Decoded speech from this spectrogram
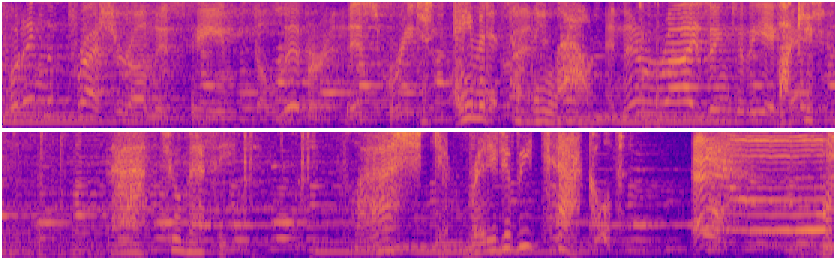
putting the pressure on this team to deliver in this region. Just aim it at something loud. And they're rising to the Bucket, occasion. Nah, too messy. Flash, get ready to be tackled. Hello!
